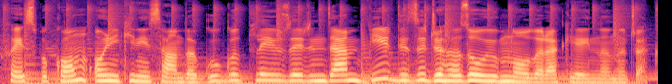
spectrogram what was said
Facebook.com 12 Nisan'da Google Play üzerinden bir dizi cihaza uyumlu olarak yayınlanacak.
